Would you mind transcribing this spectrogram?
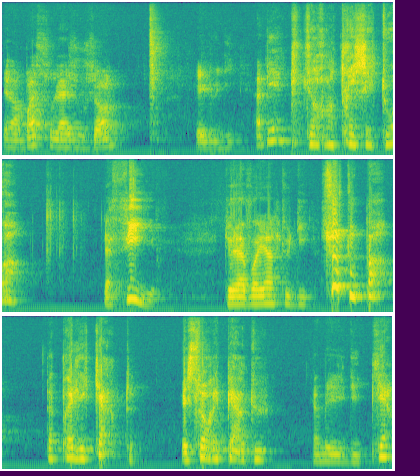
Elle embrasse sur la joue jaune et lui dit Ah bien, tu te rentrer chez toi. La fille de la voyante lui dit Surtout pas D'après les cartes, elle serait perdue. Amélie dit Bien.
